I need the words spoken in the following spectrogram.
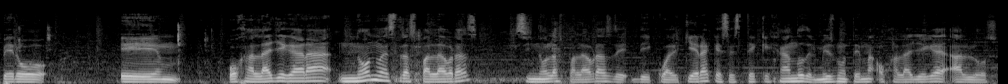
pero eh, ojalá llegara no nuestras palabras, sino las palabras de, de cualquiera que se esté quejando del mismo tema, ojalá llegue a los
